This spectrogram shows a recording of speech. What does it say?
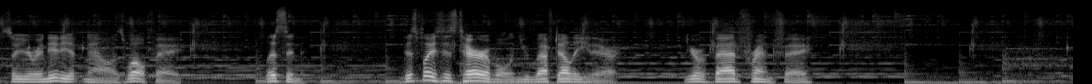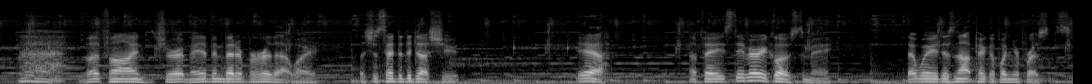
So you're an idiot now as well, Fei. Listen, this place is terrible and you left Elly there. You're a bad friend, Fei. but fine. Sure, it may have been better for her that way. Let's just head to the dust chute. Yeah. Now, Fei, stay very close to me. That way it does not pick up on your presence.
